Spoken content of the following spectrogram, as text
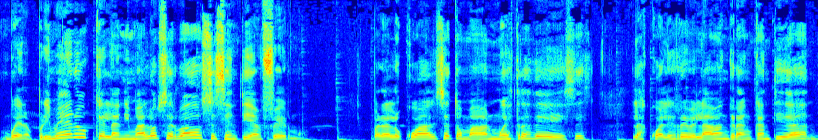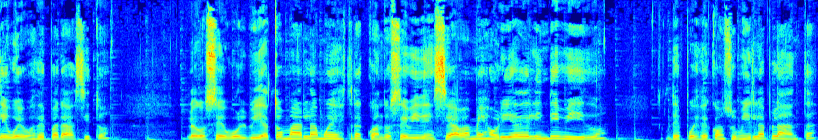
bueno, primero que el animal observado se sentía enfermo, para lo cual se tomaban muestras de heces, las cuales revelaban gran cantidad de huevos de parásitos. Luego se volvía a tomar la muestra cuando se evidenciaba mejoría del individuo después de consumir la planta,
